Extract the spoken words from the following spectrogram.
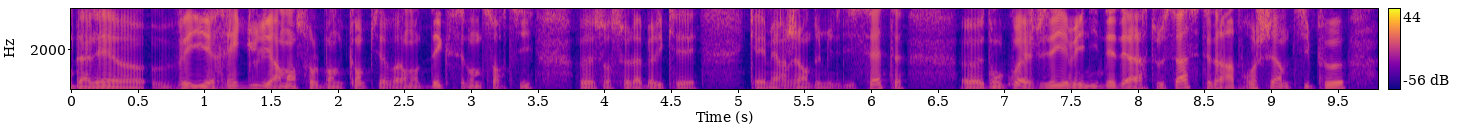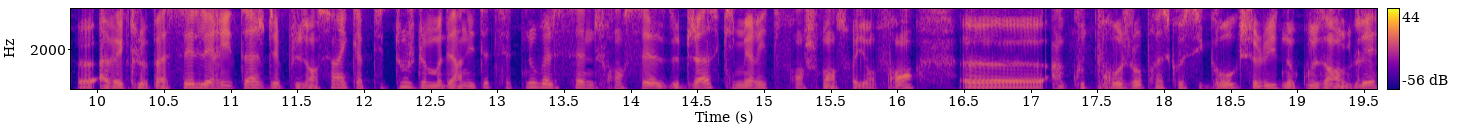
d'aller euh, veiller régulièrement sur le Bandcamp. Il y a vraiment d'excellentes sorties euh, sur ce label qui, a émergé en 2017. Euh, donc ouais, je disais, il y avait une idée derrière tout ça, c'était de rapprocher un petit peu avec le passé, l'héritage des plus anciens, avec la petite touche de modernité de cette nouvelle scène française de jazz qui mérite, franchement, soyons francs, un coup de projo presque aussi gros que celui de nos cousins anglais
